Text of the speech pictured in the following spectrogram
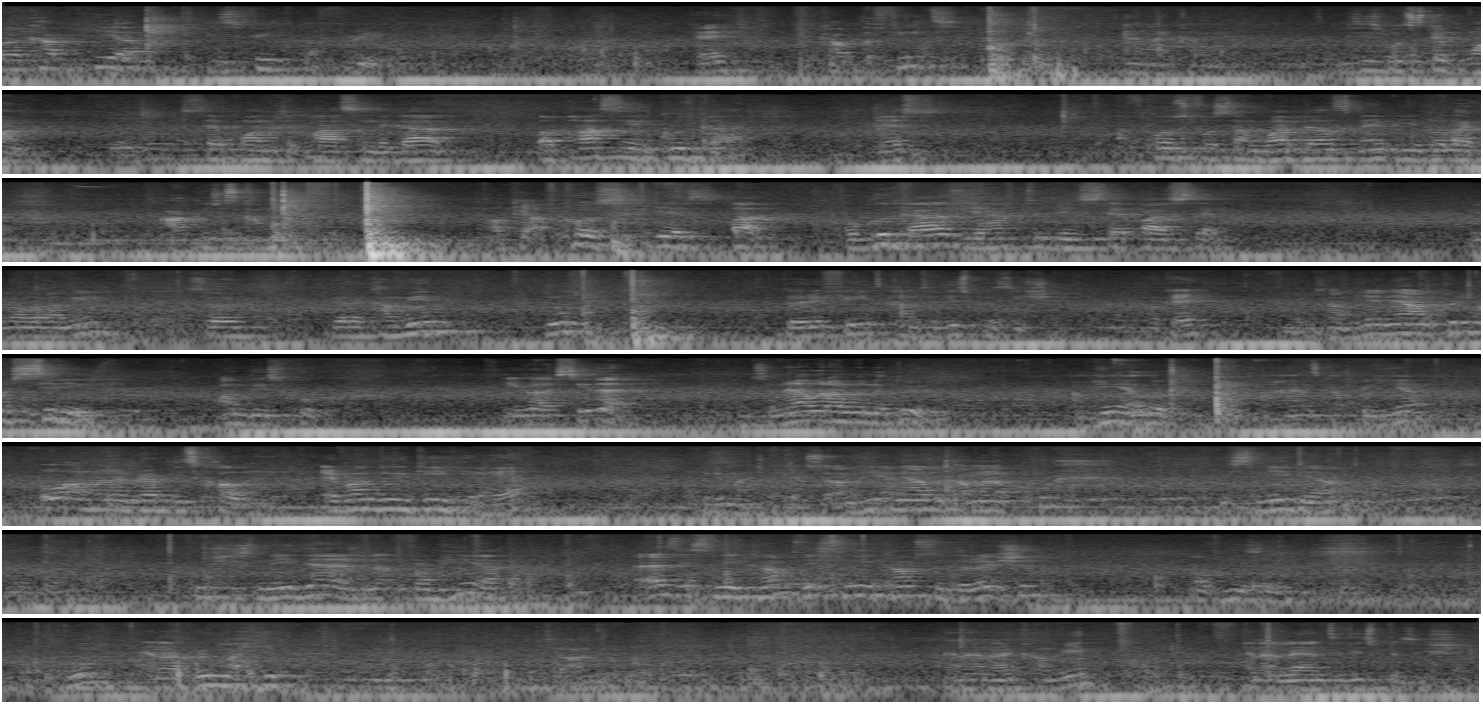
I cup here, his feet are free. Okay, cup the feet, and I come in. This is what step one. Step one to passing the guard, but passing a good guard. Yes. Of course, for some white belts, maybe you go like, I could just come in. Okay, of course, yes, but for good guys, you have to be step by step. You know what I mean? So you gotta come in, do 30 feet, come to this position. Okay? So I'm here now, I'm pretty much sitting on this hook. You guys see that? So now what I'm gonna do, I'm here, look, my hands cupping here, or I'm gonna grab this collar here. Everyone do gi here, yeah? Pretty much. Okay, so I'm here now, look, I'm gonna push this knee down, push this knee down, and from here, as this knee comes, this knee comes to the direction of his knee. Boom, and I bring my hip land to this position.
